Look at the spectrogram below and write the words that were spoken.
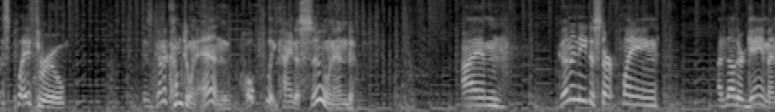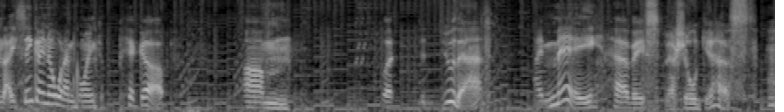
this playthrough is gonna come to an end, hopefully kinda soon, and I'm gonna need to start playing another game, and I think I know what I'm going to pick up. Um, but to do that, I may have a special guest.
